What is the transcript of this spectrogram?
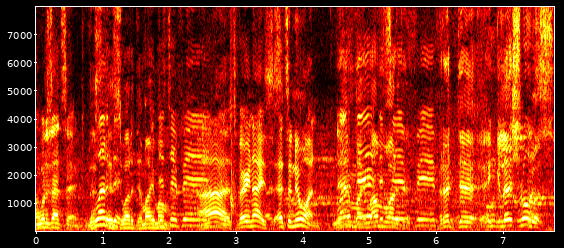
And what does that say? This Warde. is Warde, my mom. Ah, it's very nice. It's a new one. Warde, yeah, my mom Warde. Red uh, English rose. rose.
